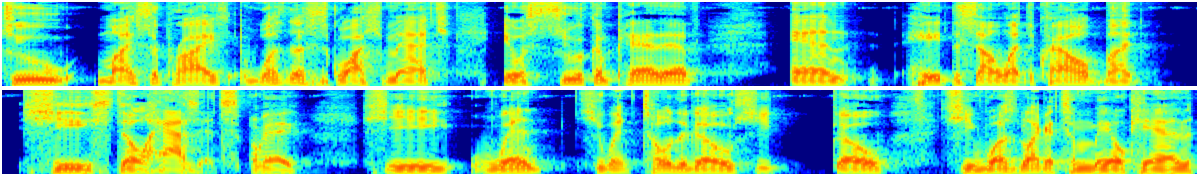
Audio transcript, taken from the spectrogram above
to my surprise, it wasn't a squash match. It was super competitive and hate to sound like the crowd, but she still has it. Okay. She went, she went toe to go. She go. She wasn't like a tomato can.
